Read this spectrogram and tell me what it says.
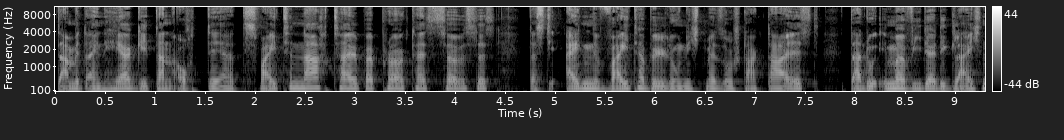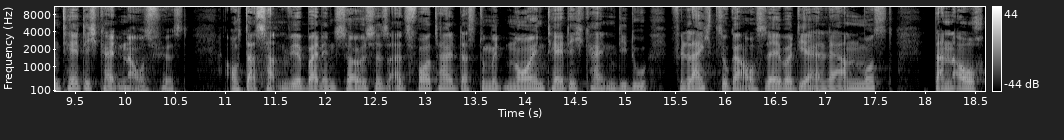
Damit einher geht dann auch der zweite Nachteil bei Productized Services, dass die eigene Weiterbildung nicht mehr so stark da ist, da du immer wieder die gleichen Tätigkeiten ausführst. Auch das hatten wir bei den Services als Vorteil, dass du mit neuen Tätigkeiten, die du vielleicht sogar auch selber dir erlernen musst, dann auch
